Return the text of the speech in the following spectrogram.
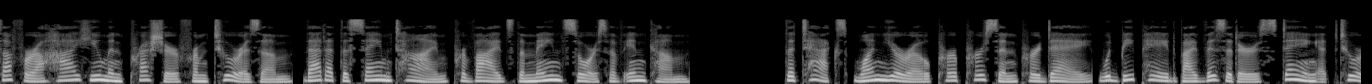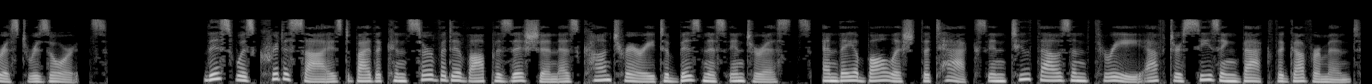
suffer a high human pressure from tourism, that at the same time provides the main source of income. The tax €1 Euro per person per day would be paid by visitors staying at tourist resorts. This was criticized by the conservative opposition as contrary to business interests, and they abolished the tax in 2003 after seizing back the government.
